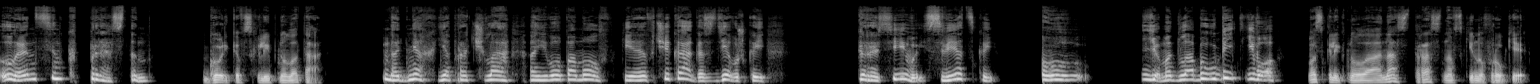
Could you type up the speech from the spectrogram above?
Лэнсинг Престон!» – горько всхлипнула та. На днях я прочла о его помолвке в Чикаго с девушкой. Красивой, светской. О, я могла бы убить его!» Воскликнула она, страстно вскинув руки.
